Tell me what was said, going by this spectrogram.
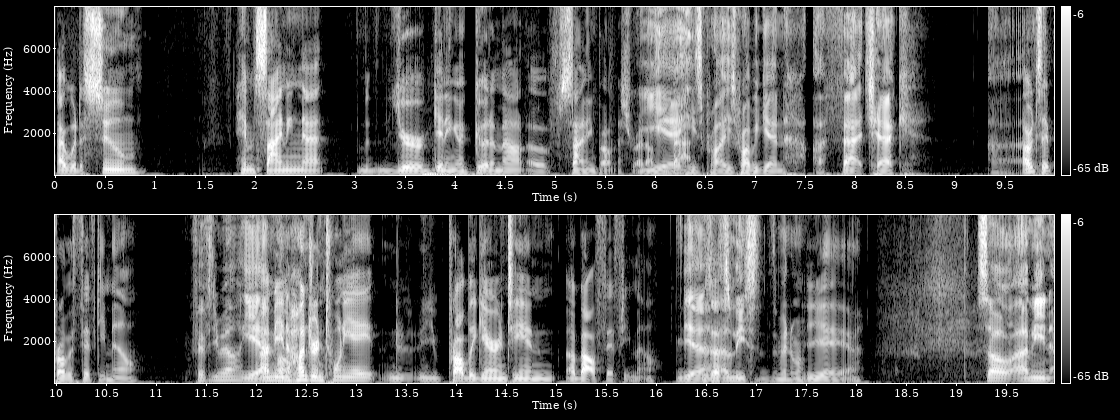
I would assume him signing that, you're getting a good amount of signing bonus right off the yeah, he's probably he's probably getting a fat check. Uh, I would say probably 50 mil. 50 mil. Yeah, I mean, probably. 128, you're probably guaranteeing about 50 mil. Yeah, that's- at least the minimum. Yeah, yeah. So I mean,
